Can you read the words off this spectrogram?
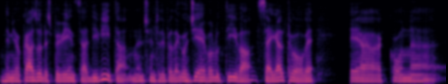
nel mio caso l'esperienza di vita nel centro di pedagogia evolutiva 6 altrove e eh, con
